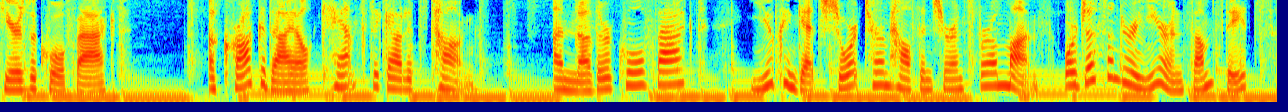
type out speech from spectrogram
Here's a cool fact a crocodile can't stick out its tongue. Another cool fact you can get short term health insurance for a month or just under a year in some states.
